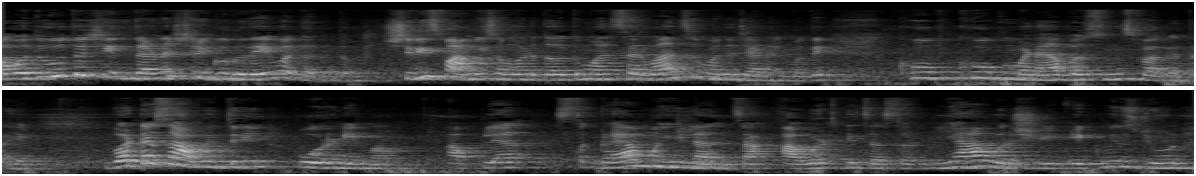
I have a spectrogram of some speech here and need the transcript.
अवधूत चिंतन श्री गुरुदेव दत्त. श्री स्वामी समर्थ तुम्हाला सर्वांचं माझ्या चॅनलमध्ये खूप खूप मनापासून स्वागत आहे. वट सावित्री पौर्णिमा आपल्या सगळ्या महिलांचा आवडतीचा सण. ह्या वर्षी एकवीस जून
